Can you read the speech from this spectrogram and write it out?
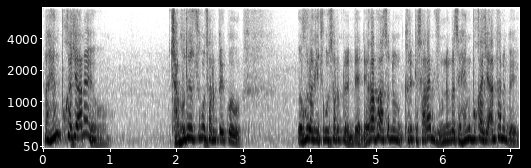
나 행복하지 않아요. 잘못해서 죽은 사람도 있고 억울하게 죽은 사람도 있는데 내가 봐서는 그렇게 사람이 죽는 것은 행복하지 않다는 거예요.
